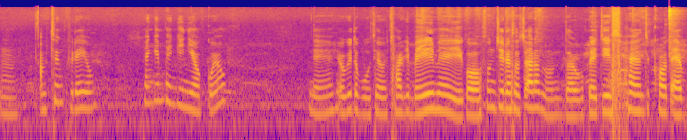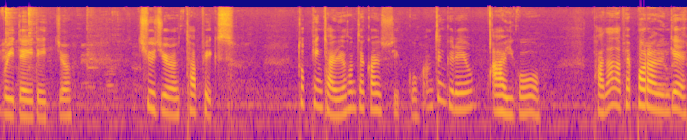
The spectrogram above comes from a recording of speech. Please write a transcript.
음, 암튼 그래요. 펭귄 펭귄이었고요. 네, 여기도 보세요. 자기 매일매일 이거 손질해서 잘라 놓는다고 veggies hand cut every day 돼 있죠. choose your toppings. 토핑 자기가 선택할 수 있고. 암튼 그래요. 아, 이거 바나나 페퍼라는 게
